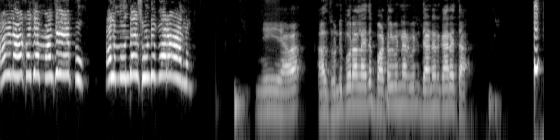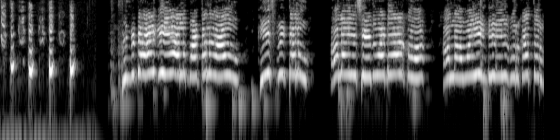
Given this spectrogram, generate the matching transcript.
అయినా కొంచెం చెప్పు. వాళ్ళు ముందే నీ వాళ్ళు పూరాలు అయితే బట్టలు విన్నాడు విని దండని కారేత పిండుటానికి వాళ్ళు బట్టలు కాదు కీస్ పిట్టలు వాళ్ళ మీద చేదు పడ్డారనుకో వాళ్ళ అమ్మాయి ఇంటి మీద కురుకొస్తారు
